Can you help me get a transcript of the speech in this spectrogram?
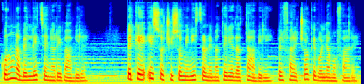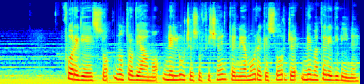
con una bellezza inarrivabile, perché esso ci somministra le materie adattabili per fare ciò che vogliamo fare. Fuori di esso non troviamo né luce sufficiente né amore che sorge né materie divine.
